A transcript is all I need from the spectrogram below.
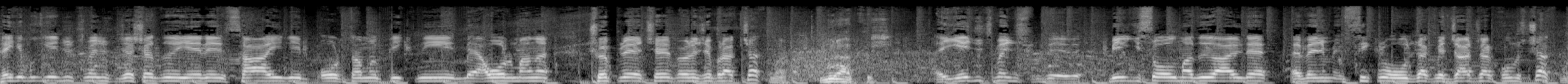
Peki bu Yecüc Mecüc yaşadığı yeri, sahili, ortamı, pikniği, ormanı çöplüğe çevirip öylece bırakacak mı? Bırakır. E, Yecüc Mecüc e, bilgisi olmadığı halde efendim fikri olacak ve car car konuşacak mı?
